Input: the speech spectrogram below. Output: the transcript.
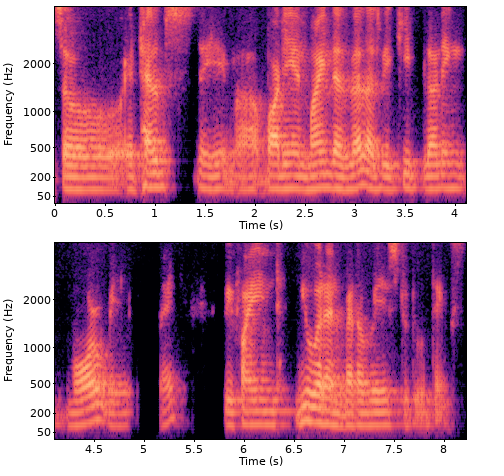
So it helps the uh, body and mind as well as we keep learning more, we, right? We find newer and better ways to do things.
